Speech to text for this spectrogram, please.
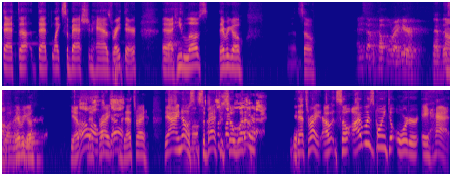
that uh, that like Sebastian has right there. Uh, Yeah. He loves. There we go. So I just have a couple right here. I have this Oh, one right there we go. here. Yep, Oh, I that's like right. that. That's right. Yeah, I know, Sebastian. Like So a what? Yeah. That's right. I, so I was going to order a hat.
